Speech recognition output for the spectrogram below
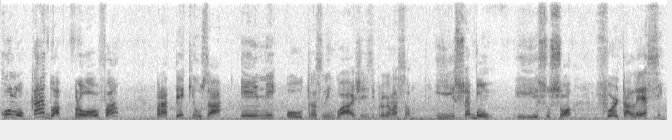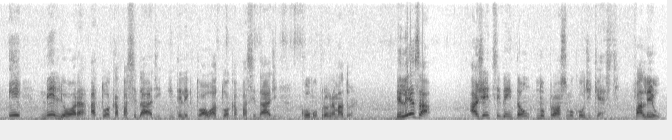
colocado à prova para ter que usar N outras linguagens de programação. E isso é bom. E isso só fortalece e melhora a tua capacidade intelectual, a tua capacidade como programador. Beleza? A gente se vê então no próximo Codecast. Valeu!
